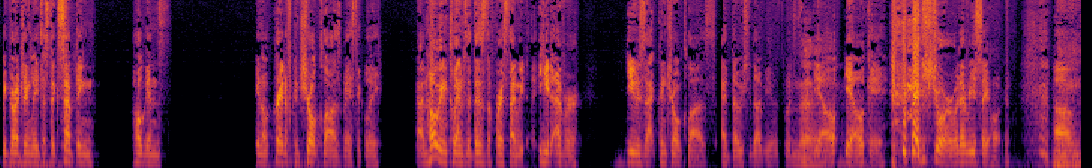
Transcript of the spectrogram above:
begrudgingly just accepting Hogan's, you know, creative control clause basically, and Hogan claims that this is the first time he'd, he'd ever use that control clause at WCW, which is like, yeah, yeah, okay, sure, whatever you say, Hogan. Um,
